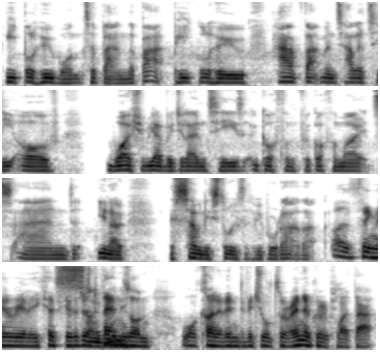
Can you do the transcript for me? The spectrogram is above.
people who want to ban the bat, people who have that mentality of why should we have vigilantes, Gotham for Gothamites, and you know, there's so many stories that can be brought out of that. I think they really could because it So just depends many. on what kind of individuals are in a group like that.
